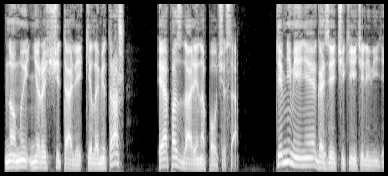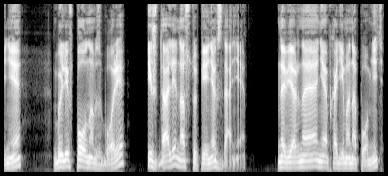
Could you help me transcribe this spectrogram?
Но мы не рассчитали километраж и опоздали на полчаса. Тем не менее, газетчики и телевидение были в полном сборе и ждали на ступенях здания. Наверное, необходимо напомнить,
